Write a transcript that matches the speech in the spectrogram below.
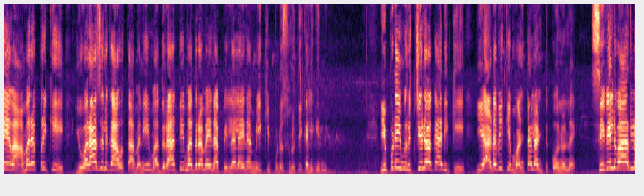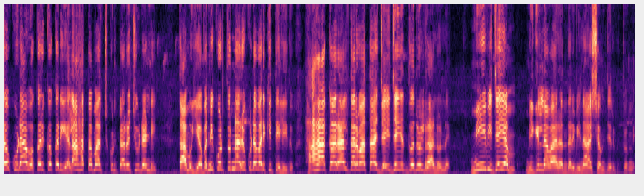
మేము అమరపురికి యువరాజులుగా అవుతామని మధురాతి మధురమైన పిల్లలైన మీకు ఇప్పుడు స్మృతి కలిగింది. ఇప్పుడు ఈ మృత్యులోకానికి ఈ అడవికి మంటలు అంటుకోనున్నాయి సివిల్ వార్లో కూడా ఒకరికొకరు ఎలా హతమార్చుకుంటారో చూడండి. తాము ఎవరిని కొడుతున్నారో కూడా వారికి తెలియదు హాహాకారాల తర్వాత జయ జయ ధ్వనులు రానున్నాయి. మీ విజయం మిగిలిన వారందరి వినాశం జరుగుతుంది.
